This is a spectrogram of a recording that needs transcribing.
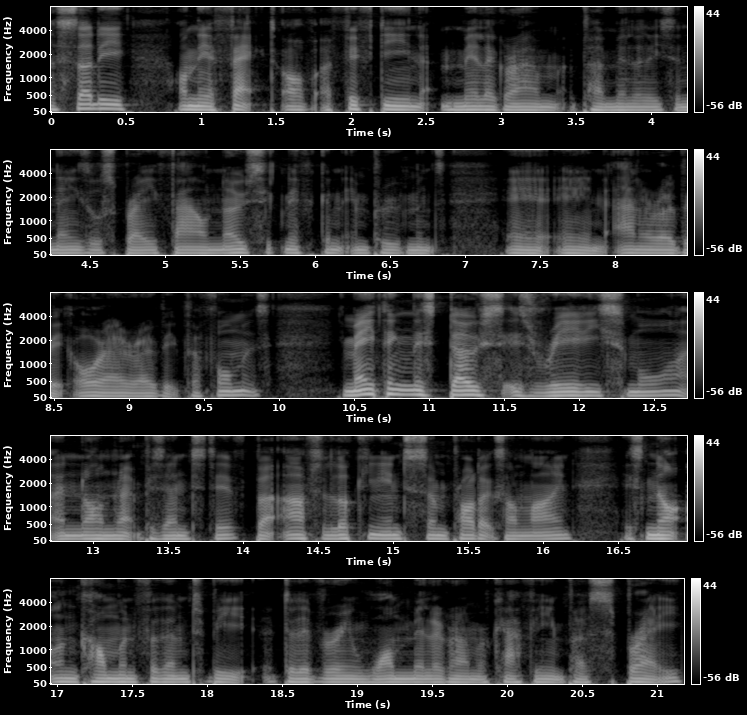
A study on the effect of a 15 milligram per milliliter nasal spray found no significant improvements in anaerobic or aerobic performance you may think this dose is really small and non representative, but after looking into some products online, it's not uncommon for them to be delivering 1 milligram of caffeine per spray,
